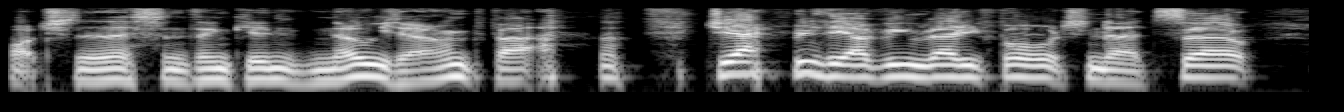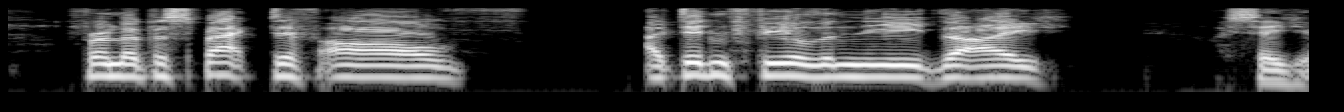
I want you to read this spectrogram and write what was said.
watching this and thinking, no, you don't. But generally, I've been very fortunate. So, from a perspective of, I didn't feel the need that I, I say,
